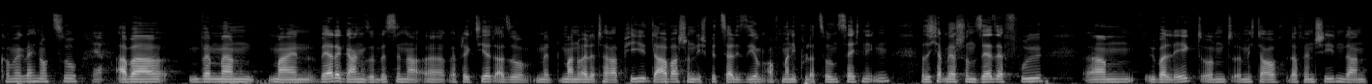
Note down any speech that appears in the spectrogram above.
kommen wir gleich noch zu. Ja. Aber wenn man meinen Werdegang so ein bisschen äh, reflektiert, also mit manueller Therapie, da war schon die Spezialisierung auf Manipulationstechniken. Also ich habe mir schon sehr, sehr früh ähm, überlegt und äh, mich darauf, dafür entschieden, dann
